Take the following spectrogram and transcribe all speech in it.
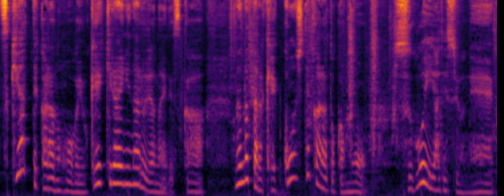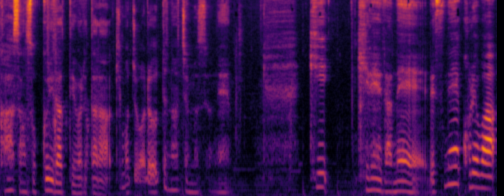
付き合ってからの方が余計嫌いになるじゃないですか。何だったら結婚してからとかもすごい嫌ですよね。母さんそっくりだって言われたら気持ち悪ってなっちゃいますよね。き綺麗だねですね。これは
